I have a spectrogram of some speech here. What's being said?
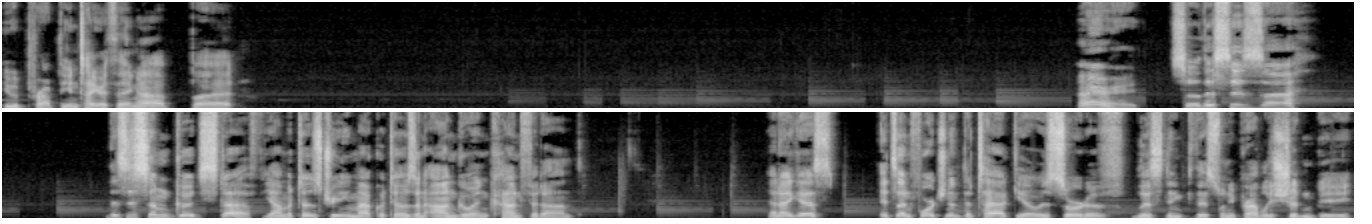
he would prop the entire thing up, but. Alright, so this is, uh. This is some good stuff. Yamato's treating Makoto as an ongoing confidant. And I guess it's unfortunate that Takeo is sort of listening to this when he probably shouldn't be.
